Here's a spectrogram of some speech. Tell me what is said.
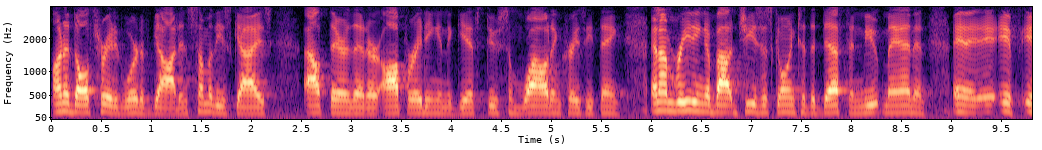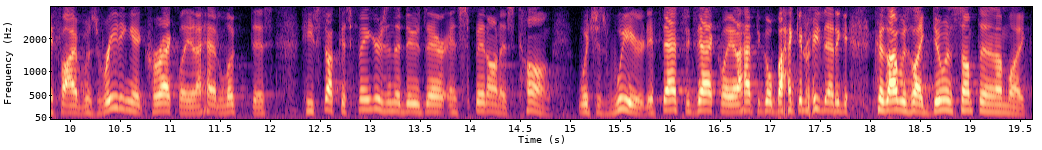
unadulterated Word of God. And some of these guys out there that are operating in the gifts do some wild and crazy things. And I'm reading about Jesus going to the deaf and mute man. And, and if, if I was reading it correctly, and I had looked this, he stuck his fingers in the dude's ear and spit on his tongue, which is weird. If that's exactly it, I have to go back and read that again because I was like doing something and I'm like,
